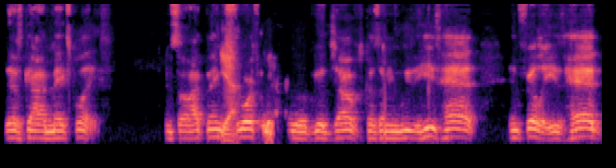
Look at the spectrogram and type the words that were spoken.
this guy makes plays. And so I think yeah. Schwartz will do a good job because I mean we, he's had in Philly, he's had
